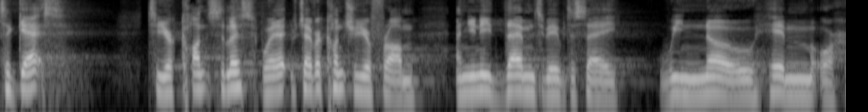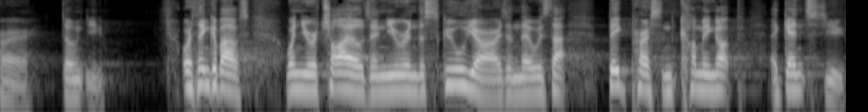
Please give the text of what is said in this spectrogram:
to get to your consulate, whichever country you're from, and you need them to be able to say, We know him or her, don't you? Or think about when you were a child and you were in the schoolyard and there was that big person coming up against you.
